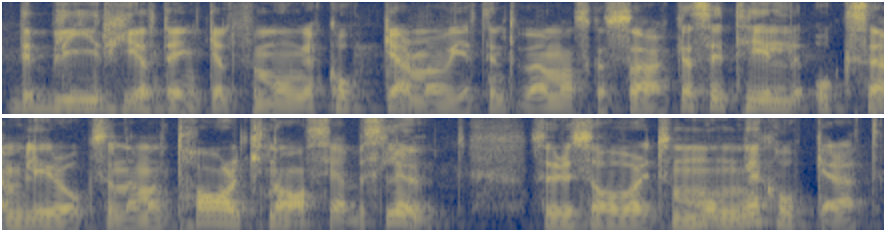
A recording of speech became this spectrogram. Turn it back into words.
det blir helt enkelt för många kockar. Man vet inte vem man ska söka sig till och sen blir det också när man tar knasiga beslut så det så har varit så många kockar att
